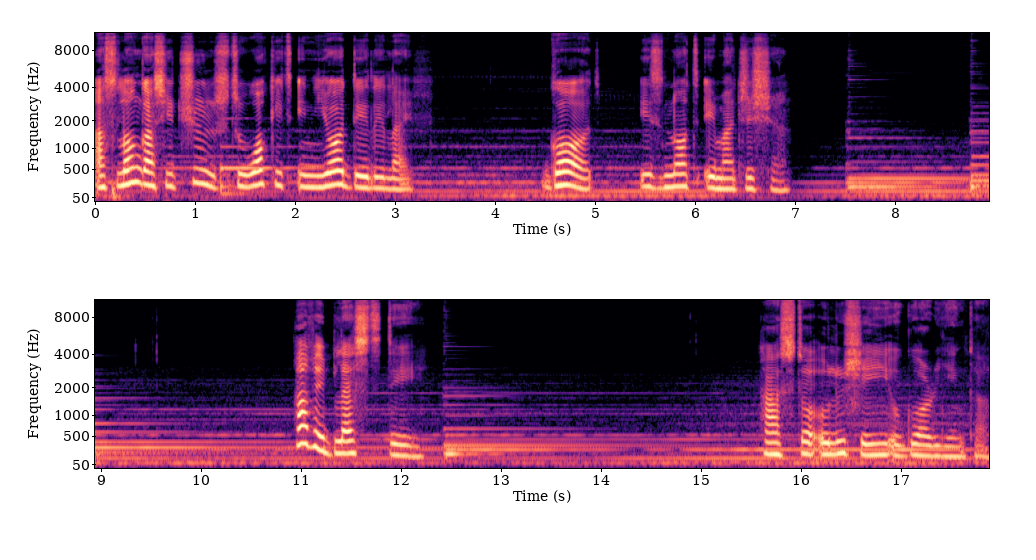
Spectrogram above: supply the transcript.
As long as you choose to walk it in your daily life, God is not a magician. Have a blessed day. Pastor Oluseyi Ogoriyenka.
